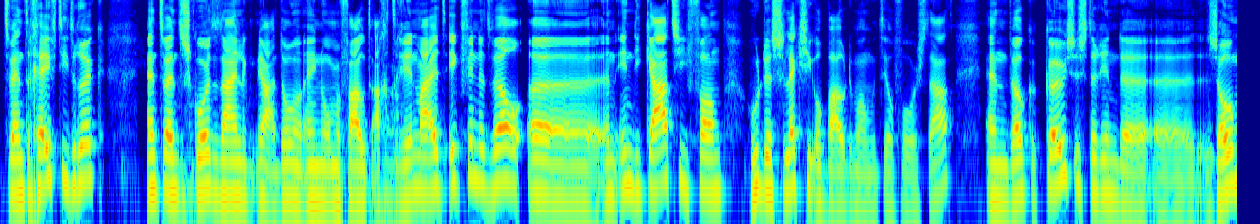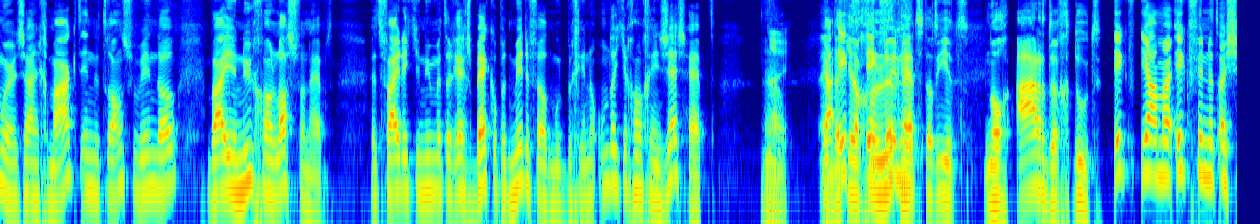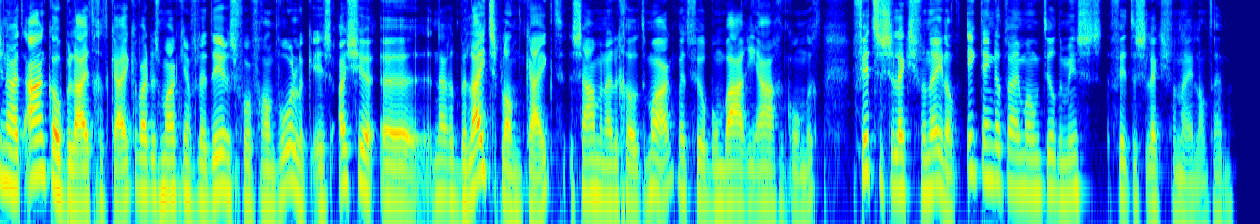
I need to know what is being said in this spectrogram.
Twente geeft die druk en Twente scoort uiteindelijk ja, door een enorme fout achterin. Maar ik vind het wel eh, een indicatie van hoe de selectieopbouw er momenteel voor staat. En welke keuzes er in de eh, zomer zijn gemaakt in de transferwindow, waar je nu gewoon last van hebt. Het feit dat je nu met een rechtsback op het middenveld moet beginnen, omdat je gewoon geen zes hebt. Nee. En Ja, dat ik- je dan geluk hebt het- dat hij het nog aardig doet. Ik, ja, maar ik vind het als je naar het aankoopbeleid gaat kijken, waar dus Mark-Jan Vladeris voor verantwoordelijk is. Als je eh, naar het beleidsplan kijkt, samen naar de grote markt, met veel bombarie aangekondigd. Fitste selectie van Nederland. Ik denk dat wij momenteel de minst fitte selectie van Nederland hebben.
